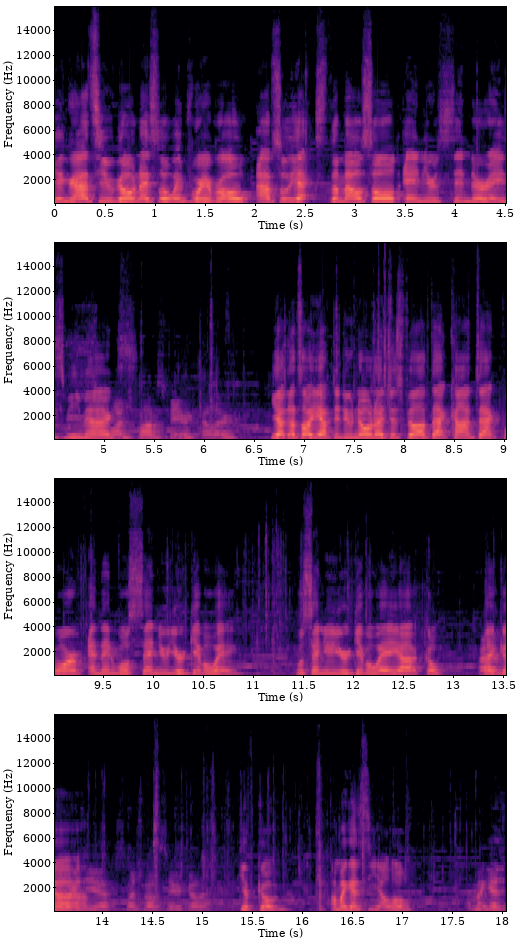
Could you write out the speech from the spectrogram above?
Congrats, Hugo. Nice little win for you, bro. Absolutely X, the Maushold, and your Cinderace VMAX. SpongeBob's favorite color. Yeah, that's all you have to do, Nona. Just fill out that contact form, and then we'll send you your giveaway. We'll send you your giveaway uh, code, I like have no uh, idea. SpongeBob's favorite color. gift code. I'm gonna guess yellow, I'm gonna guess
